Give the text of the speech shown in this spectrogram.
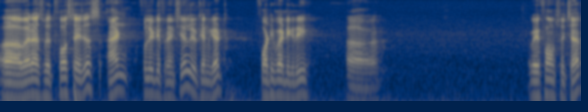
Uh, whereas, with 4 stages and fully differential you can get 45 degree uh, waveforms which are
